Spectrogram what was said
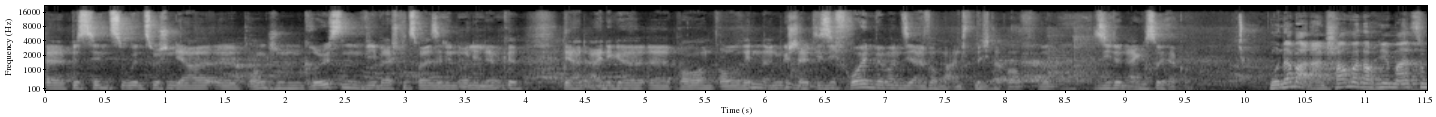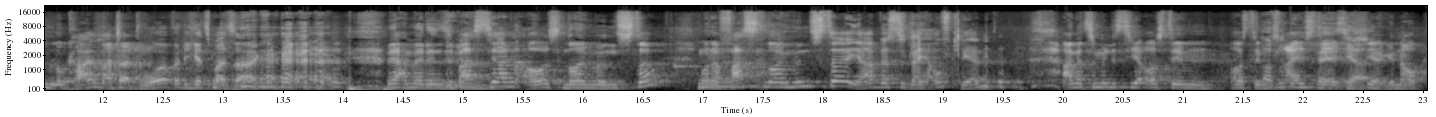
äh, bis hin zu inzwischen ja äh, Branchengrößen, wie beispielsweise den Olli Lemke. Der hat einige äh, Brauer und Brauerinnen angestellt, die sich freuen, wenn man sie einfach mal anspricht darauf, wo sie denn eigentlich so herkommen. Wunderbar, dann schauen wir doch hier mal zum Lokalmatador, würde ich jetzt mal sagen. wir haben ja den Sebastian aus Neumünster oder mhm. fast Neumünster, ja, wirst du gleich aufklären. Aber zumindest hier aus dem, aus dem aus Kreis, der ist ja. hier, genau.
